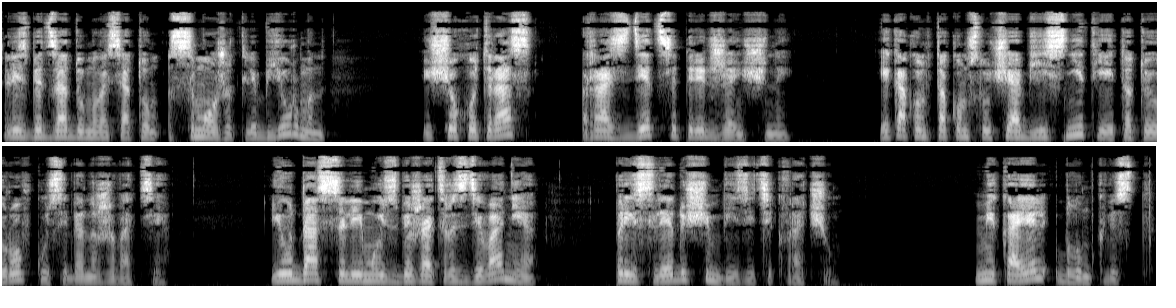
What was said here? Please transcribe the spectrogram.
Лизбет задумалась о том, сможет ли Бьюрман еще хоть раз раздеться перед женщиной, и как он в таком случае объяснит ей татуировку у себя на животе, и удастся ли ему избежать раздевания при следующем визите к врачу. Микаэль Блумквист.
